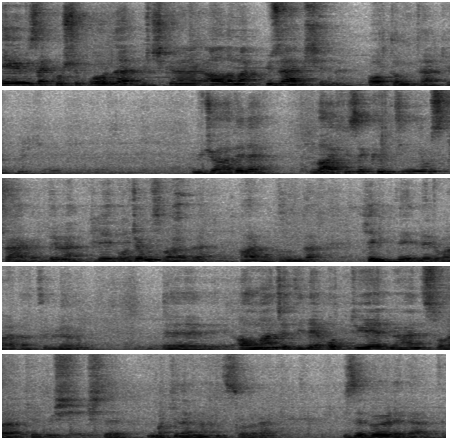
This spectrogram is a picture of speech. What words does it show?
evimize koşup orada hıçkırarak ağlamak güzel bir şey mi? Ortamı terk etmek. Mücadele. Life is a continuous struggle değil mi? Bir hocamız vardı harp okulunda. Kemikli elleri vardı hatırlıyorum. Ee, Almanca dili, ODTÜ'ye mühendis olarak gelmiş. işte makine mühendisi olarak. Bize böyle derdi.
